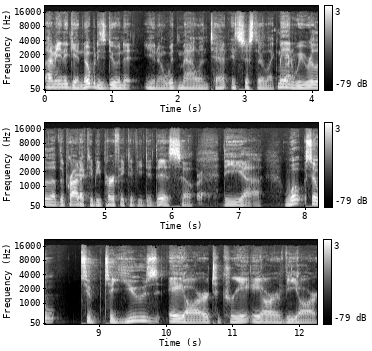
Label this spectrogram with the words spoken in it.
I mean, again, nobody's doing it, you know, with malintent. It's just they're like, man, right. we really love the product. Yeah. It'd be perfect if you did this. So right. the uh, what? So to to use AR to create AR or VR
